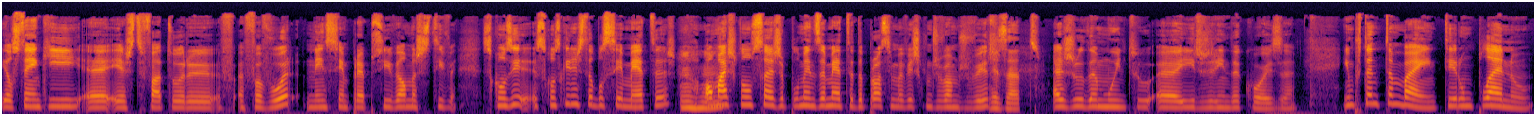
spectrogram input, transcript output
eles têm aqui eh, este fator f- a favor, nem sempre é possível, mas se, tiver- se, consi- se conseguirem estabelecer metas, Uhum. ou mais que não seja pelo menos a meta da próxima vez que nos vamos ver, Exato. ajuda muito a ir gerindo a coisa. Importante também ter um plano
